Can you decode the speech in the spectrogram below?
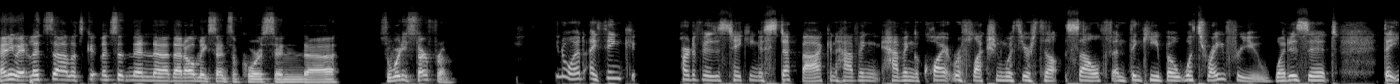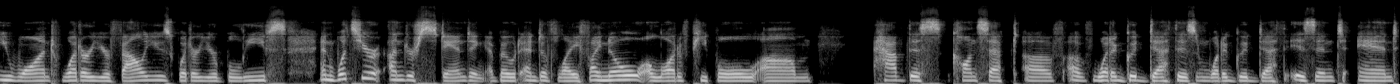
anyway, let's uh, let's get let's and then uh, that all makes sense, of course. And uh, so, where do you start from? You know what? I think part of it is taking a step back and having having a quiet reflection with yourself and thinking about what's right for you. What is it that you want? What are your values? What are your beliefs? And what's your understanding about end of life? I know a lot of people um, have this concept of of what a good death is and what a good death isn't and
